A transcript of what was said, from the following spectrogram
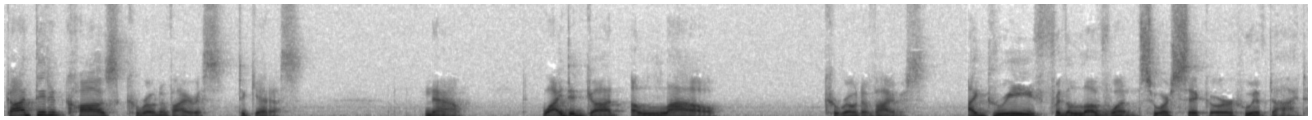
God didn't cause coronavirus to get us. Now, why did God allow coronavirus? I grieve for the loved ones who are sick or who have died.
